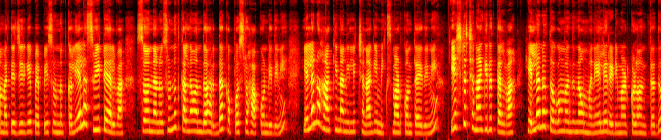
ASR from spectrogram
ಮತ್ತು ಜೀರಿಗೆ ಪೆಪ್ಪಿ ಸುಣ್ಣದ ಕಲ್ಲು ಎಲ್ಲ ಸ್ವೀಟೇ ಅಲ್ವಾ? ಸೊ, ನಾನು ಸುಣ್ಣದ ಕಲ್ಲನ್ನ ಒಂದು ಅರ್ಧ ಕಪ್ಪಷ್ಟು ಹಾಕ್ಕೊಂಡಿದ್ದೀನಿ ಎಲ್ಲನೂ ಹಾಕಿ ನಾನು ಇಲ್ಲಿ ಚೆನ್ನಾಗಿ ಮಿಕ್ಸ್ ಮಾಡ್ಕೊತಾ ಇದ್ದೀನಿ ಎಷ್ಟು ಚೆನ್ನಾಗಿರುತ್ತಲ್ವಾ? ಎಲ್ಲನೂ ತೊಗೊಂಬಂದು ನಾವು ಮನೆಯಲ್ಲೇ ರೆಡಿ ಮಾಡ್ಕೊಳ್ಳೋ ಅಂಥದ್ದು.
